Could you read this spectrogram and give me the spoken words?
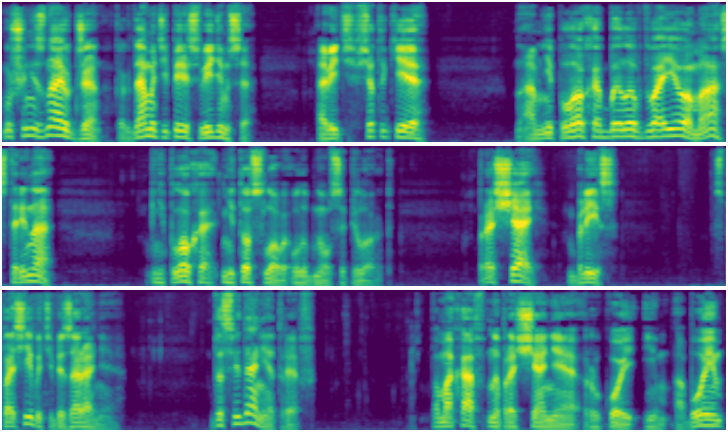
Уж и не знаю, Джен, когда мы теперь свидимся. А ведь все-таки нам неплохо было вдвоем, а, старина?» «Неплохо, не то слово», — улыбнулся Пилород. «Прощай, Близ. Спасибо тебе заранее. До свидания, Треф». Помахав на прощание рукой им обоим,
